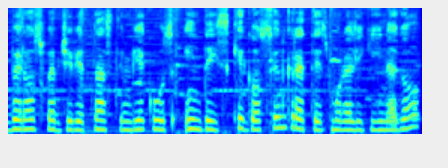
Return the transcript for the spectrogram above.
wyrosłe w XIX wieku z indyjskiego synkretyzmu religijnego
